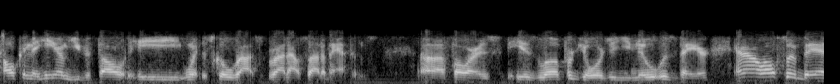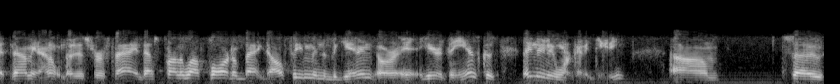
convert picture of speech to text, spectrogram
talking to him, you'd have thought he went to school right right outside of Athens. Uh, as far as his love for Georgia, you knew it was there. And I'll also bet, now I mean, I don't know this for a fact, that's probably why Florida backed off him in the beginning or here at the end, because they knew they weren't going to get him. Um, so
